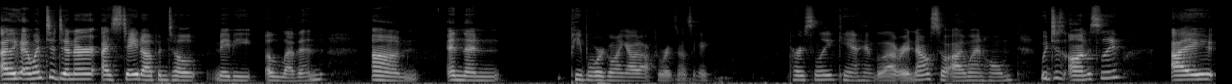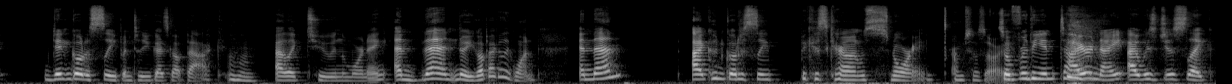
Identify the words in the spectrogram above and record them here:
I like i went to dinner. I stayed up until maybe 11 um and then people were going out afterwards and i was like i personally can't handle that right now. So i went home which is honestly i didn't go to sleep until you guys got back mm-hmm. at like 2 in the morning and then no you got back at like 1 and then i couldn't go to sleep because caroline was snoring i'm so sorry so for the entire night i was just like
